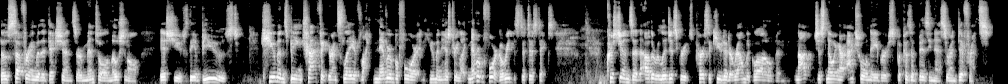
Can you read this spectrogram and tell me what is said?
those suffering with addictions or mental, emotional issues, the abused, humans being trafficked or enslaved like never before in human history, like never before. Go read the statistics. Christians and other religious groups persecuted around the globe, and not just knowing our actual neighbors because of busyness or indifference.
